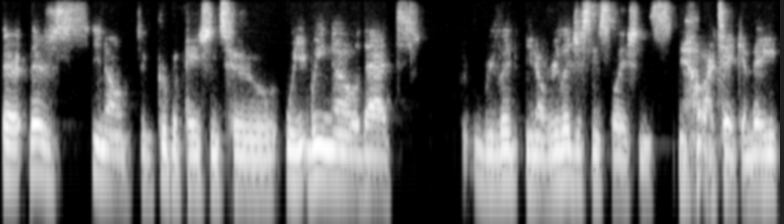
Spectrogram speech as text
there there's you know a group of patients who we we know that relig- you know religious instillations you know are taken. They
